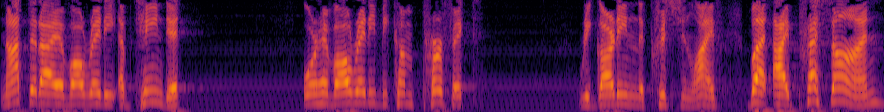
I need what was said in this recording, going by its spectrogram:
Not that I have already obtained it or have already become perfect regarding the Christian life, but I press on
